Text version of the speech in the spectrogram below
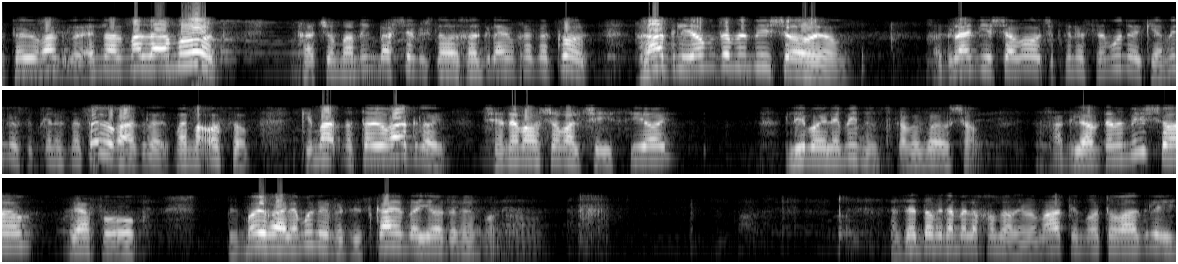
נטויו רגלו, אין לו על מה לעמוד. אחד שהוא מאמין בהשם, יש לו רגליים חזקות. רגלי יום דומה מישהו היום. רגליים ישרות, שבחינס אמונו, כי אמינוס מבחינס נטויו רגלוי. מה עם האוסוף? כמעט נטויו רגלוי. שנאמר שם על שייסיוי, ליבוי למינוס, כמה בואו שם. רגלי יום דומה מישהו היום, זה הפוך. מוירה אל אמונו וזיזקאים ויודו ומונו. אז זה דוד המלך אומר, אם אמרתי מאותו רגלי,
